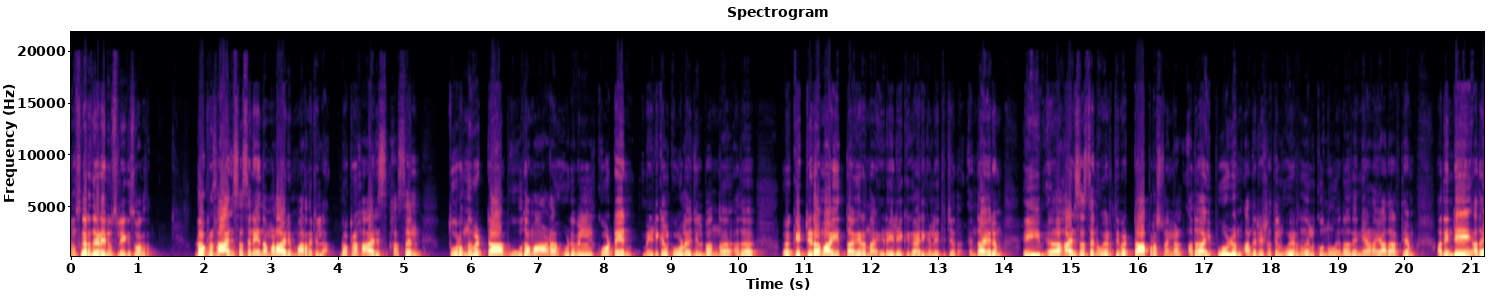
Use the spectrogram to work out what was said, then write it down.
നമസ്കാരം ദേഡേ ന്യൂസിലേക്ക് സ്വാഗതം. ഡോക്ടർ ഹാരിസ് ഹസനെ നമ്മളാരും മറന്നിട്ടില്ല. ഡോക്ടർ ഹാരിസ് ഹസൻ തുറന്നുവിട്ട ഭൂതമാണ് ഒടുവിൽ കോട്ടയം മെഡിക്കൽ കോളേജിൽ വന്ന് അത് കെട്ടിടമായി തകരുന്ന ഇടയിലേക്ക് കാര്യങ്ങൾ എത്തിച്ചത്. എന്തായാലും ഈ ഹാരിസ് ഹസൻ ഉയർത്തിവിട്ട പ്രശ്നങ്ങൾ അത് ഇപ്പോഴും അന്തരീക്ഷത്തിൽ ഉയർന്നു നിൽക്കുന്നു എന്നത് തന്നെയാണ് യാഥാർത്ഥ്യം. അതിന്റെ അത്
